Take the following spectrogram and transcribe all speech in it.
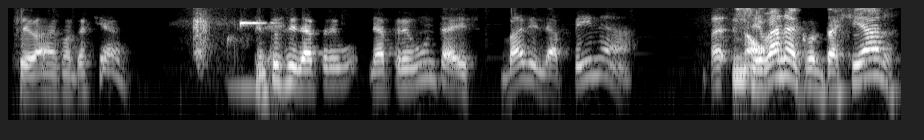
Se van a contagiar. Entonces la, la pregunta es, ¿vale la pena? ¿Se van a contagiar?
